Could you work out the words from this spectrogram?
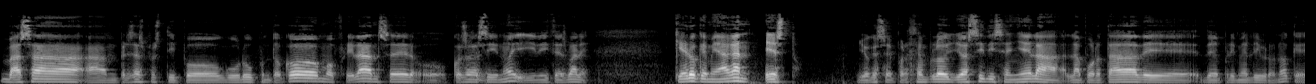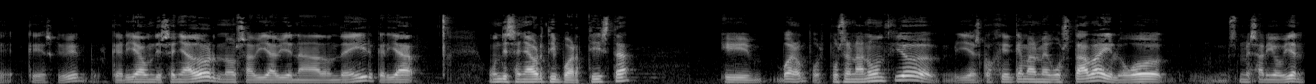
vas a, empresas pues tipo guru.com o freelancer o cosas así, ¿no? Y dices, vale, quiero que me hagan esto. Yo qué sé, por ejemplo, yo así diseñé la, la portada de, del primer libro, ¿no? Que, que escribí. Quería un diseñador, no sabía bien a dónde ir, quería un diseñador tipo artista. Y bueno, pues puse un anuncio y escogí el que más me gustaba y luego me salió bien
